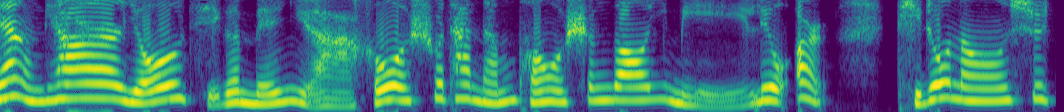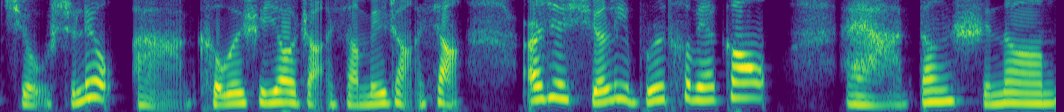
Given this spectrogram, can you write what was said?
前两天有几个美女啊和我说，她男朋友身高一米六二，体重呢是九十六啊，可谓是要长相没长相，而且学历不是特别高。哎呀，当时呢，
